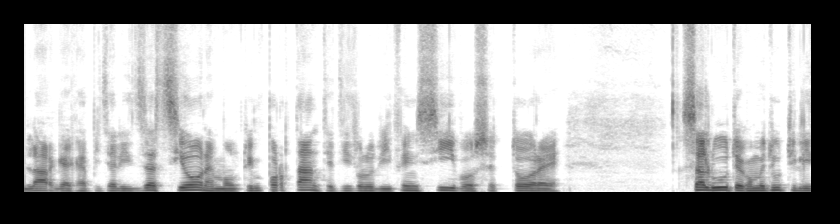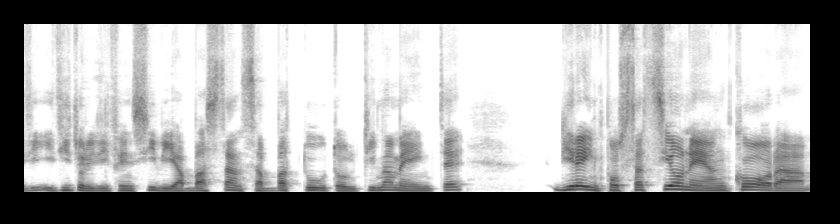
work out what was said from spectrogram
larga capitalizzazione, molto importante, titolo difensivo, settore salute, come tutti i titoli difensivi, abbastanza battuto ultimamente. Direi impostazione ancora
